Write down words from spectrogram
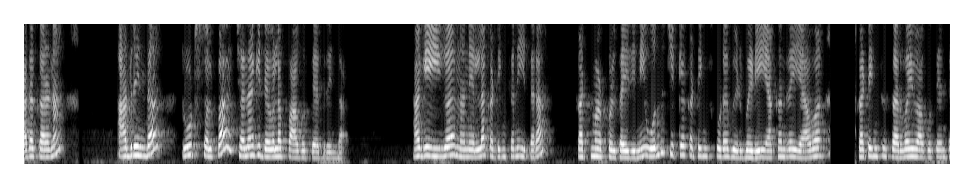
ಆದ ಕಾರಣ ಆದ್ದರಿಂದ ರೂಟ್ ಸ್ವಲ್ಪ ಚೆನ್ನಾಗಿ ಡೆವಲಪ್ ಆಗುತ್ತೆ ಅದರಿಂದ ಹಾಗೆ ಈಗ ನಾನು ಎಲ್ಲ ಕಟ್ಟಿಂಗ್ಸನ್ನು ಈ ಥರ ಕಟ್ ಮಾಡ್ಕೊಳ್ತಾ ಇದ್ದೀನಿ. ಒಂದು ಚಿಕ್ಕ ಕಟ್ಟಿಂಗ್ಸ್ ಕೂಡ ಬಿಡಬೇಡಿ. ಯಾಕಂದರೆ ಯಾವ ಕಟ್ಟಿಂಗ್ಸ್ ಸರ್ವೈವ್ ಆಗುತ್ತೆ ಅಂತ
